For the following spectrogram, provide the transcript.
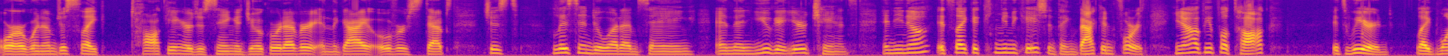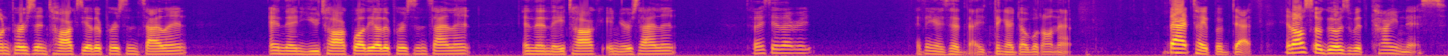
or when I'm just like talking or just saying a joke or whatever, and the guy oversteps, just listen to what I'm saying, and then you get your chance. And you know, it's like a communication thing, back and forth. You know how people talk? It's weird. Like one person talks, the other person's silent, and then you talk while the other person's silent, and then they talk and you're silent. Did I say that right? I think I said, I think I doubled on that. That type of death. It also goes with kindness,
